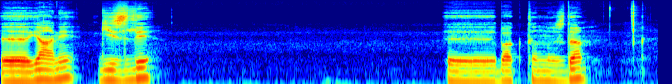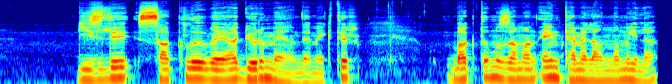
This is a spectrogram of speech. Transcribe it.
Ee, yani gizli e, baktığımızda gizli, saklı veya görünmeyen demektir. Baktığımız zaman en temel anlamıyla,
